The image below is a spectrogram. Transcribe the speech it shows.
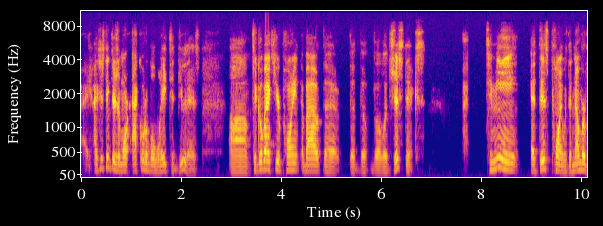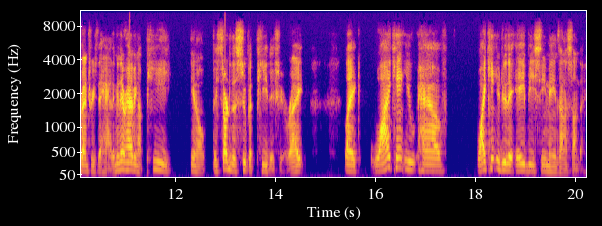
I, I just think there's a more equitable way to do this. Um, to go back to your point about the the the, the logistics, to me, at this point, with the number of entries they had, I mean, they were having a P. You know, they started the soup at P this year, right? Like, why can't you have? Why can't you do the A, B, C mains on a Sunday?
